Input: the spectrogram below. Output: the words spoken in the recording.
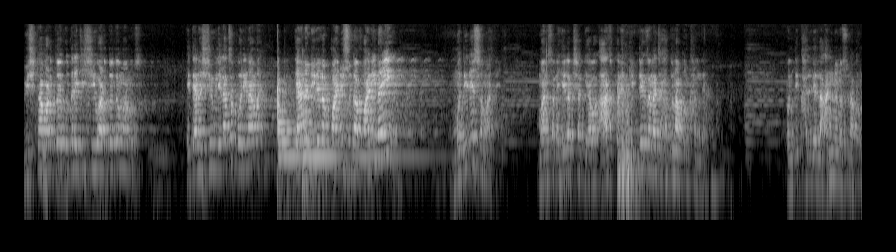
विष्ठा वाढतोय कुत्र्याची शी वाढतोय तो माणूस. हे त्यानं शिवलेलाच परिणाम आहे. त्यानं दिलेलं पाणी सुद्धा पाणी नाही. मदिरे समान आहे. माणसानं हे लक्षात घ्यावं. आजपर्यंत कित्येक जणांच्या हातून आपण खाल्लंय. पण ते खाल्लेलं अन्न नसून आपण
